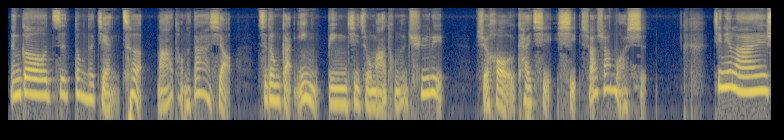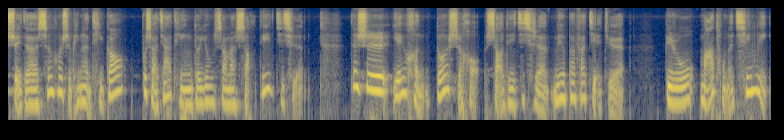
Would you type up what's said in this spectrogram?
能够自动的检测马桶的大小，自动感应并记住马桶的曲率，随后开启洗刷刷模式。近年来，随着生活水平的提高，不少家庭都用上了扫地机器人，但是也有很多时候，扫地机器人没有办法解决，比如马桶的清理。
